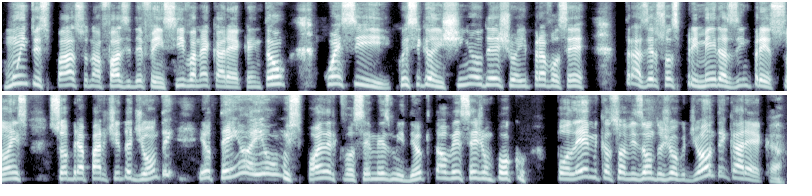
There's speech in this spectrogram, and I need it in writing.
muito espaço na fase defensiva, né, Careca? Então, com esse, com esse ganchinho, eu deixo aí para você trazer suas primeiras impressões sobre a partida de ontem. Eu tenho aí um spoiler que você mesmo me deu, que talvez seja um pouco polêmica a sua visão do jogo de ontem, Careca.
